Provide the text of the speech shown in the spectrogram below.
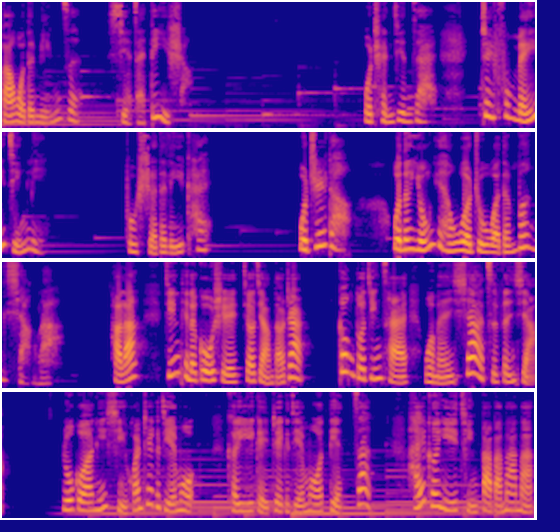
把我的名字写在地上。我沉浸在这幅美景里。不舍得离开，我知道我能永远握住我的梦想啦。好啦，今天的故事就讲到这儿，更多精彩我们下次分享。如果你喜欢这个节目，可以给这个节目点赞，还可以请爸爸妈妈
